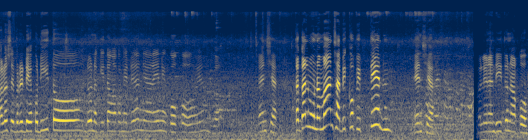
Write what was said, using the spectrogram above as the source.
Halos everyday ako dito. Doon nakita nga kami diyan. Yan, yan yung Coco. Ayan, di ba? Ayan siya. Tagal mo naman. Sabi ko 15. Ayan siya. Bali, nandito na ako.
